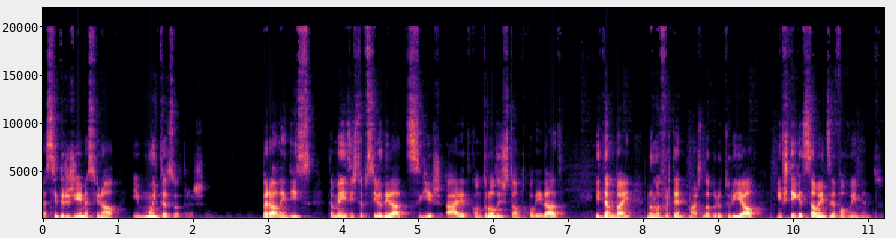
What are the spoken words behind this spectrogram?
a Cirurgia Nacional e muitas outras. Para além disso, também existe a possibilidade de seguir a área de controle e gestão de qualidade e também, numa vertente mais laboratorial, investigação e desenvolvimento.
